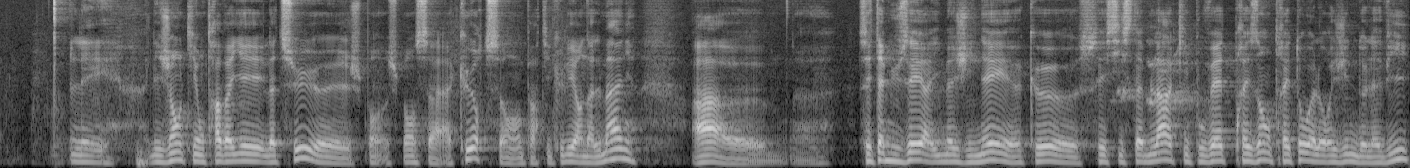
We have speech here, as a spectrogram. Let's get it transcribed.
les, gens qui ont travaillé là-dessus, je pense, je, pense, à Kurtz, en particulier en Allemagne, s'est amusé à imaginer que ces systèmes-là, qui pouvaient être présents très tôt à l'origine de la vie,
